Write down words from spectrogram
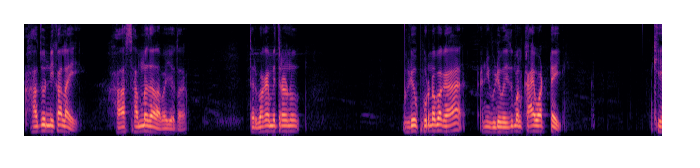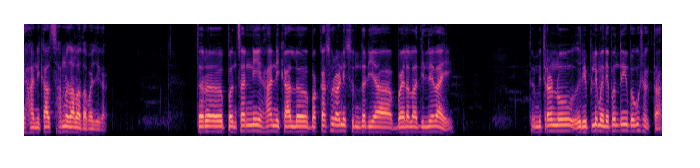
हा जो निकाल आहे हा सामना झाला पाहिजे होता. तर बघा मित्रांनो व्हिडिओ पूर्ण बघा आणि व्हिडिओमध्ये तुम्हाला काय वाटतं आहे की हा निकाल सामना झाला होता पाहिजे का? तर पंचांनी हा निकाल बक्कासूर आणि सुंदर या बैलाला दिलेला आहे. तर मित्रांनो रिप्लेमध्ये पण तुम्ही बघू शकता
